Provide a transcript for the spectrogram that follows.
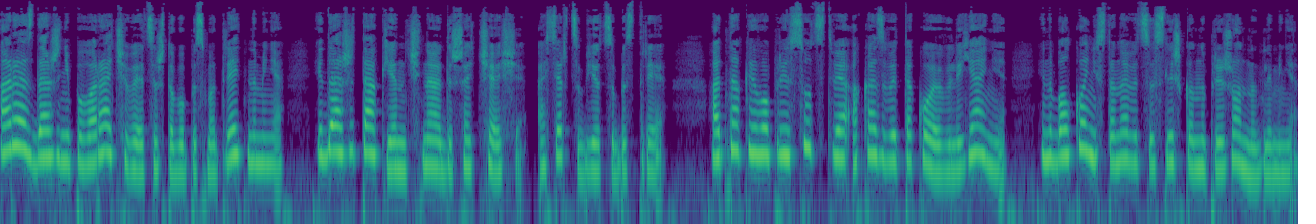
Арес даже не поворачивается, чтобы посмотреть на меня, и даже так я начинаю дышать чаще, а сердце бьется быстрее. Однако его присутствие оказывает такое влияние, и на балконе становится слишком напряженно для меня.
